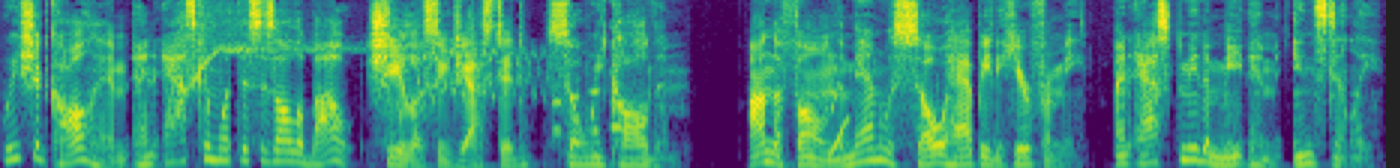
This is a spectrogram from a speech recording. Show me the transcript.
We should call him and ask him what this is all about, Sheila suggested, so we called him. On the phone, the man was so happy to hear from me and asked me to meet him instantly.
